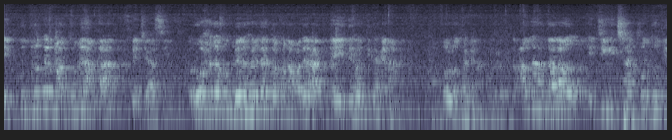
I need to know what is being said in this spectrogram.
এই কুদরতের মাধ্যমে আমরা বেঁচে আছি। রূহ যখন বের হয়ে যায়, তখন আমাদের আর এই থাকে না? থাকে না। আল্লাহ তাআলাও এই চিকিৎসার পদ্ধতি,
